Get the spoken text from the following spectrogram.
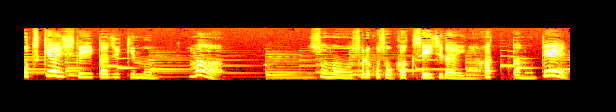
お付き合いしていた時期も、まあ、その、それこそ学生時代にあったので、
